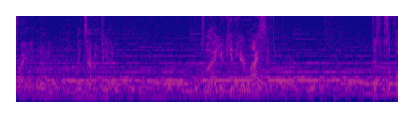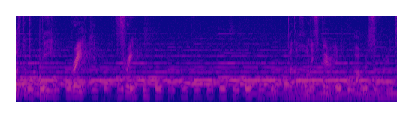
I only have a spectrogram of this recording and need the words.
Friday night at 7 p.m. so that you can hear my second part. This was supposed to be break free. But the Holy Spirit always works.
